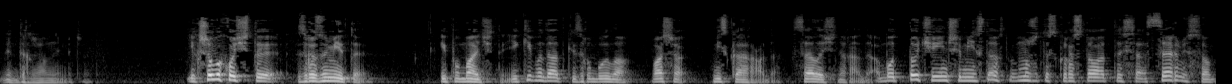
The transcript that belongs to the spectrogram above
державний бюджет. Якщо ви хочете зрозуміти і побачити, які видатки зробила ваша міська рада, селищна рада або то чи інше міністерство, ви можете скористуватися сервісом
